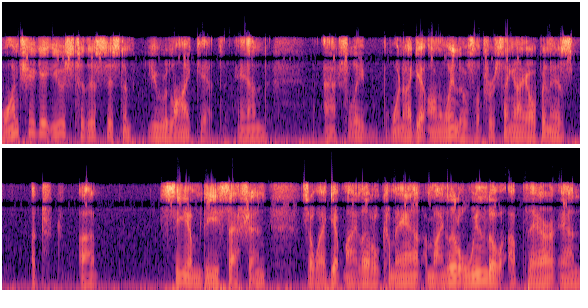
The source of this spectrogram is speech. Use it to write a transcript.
once you get used to this system, you like it. And actually, when I get on Windows, the first thing I open is a, a CMD session. So I get my little command, my little window up there, and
